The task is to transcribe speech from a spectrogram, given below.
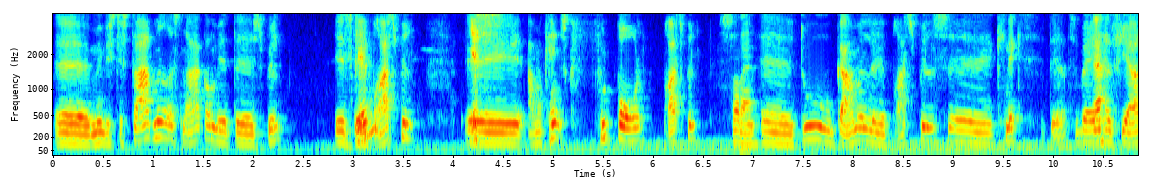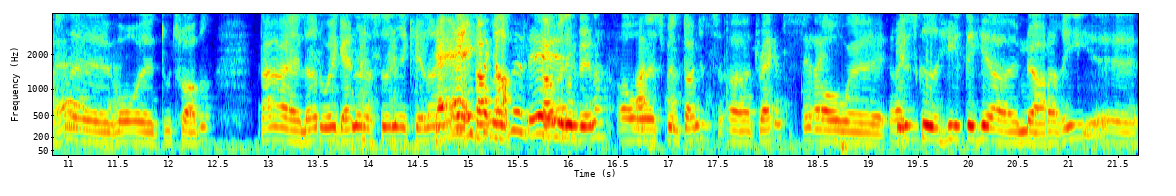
Øh, men vi skal starte med at snakke om et øh, spil. Et Skal øh, brætspil. Yes. Øh, amerikansk football brætspil. Sådan. Øh, du er gammel øh, brætspilsknægt øh, knægt der tilbage Ja. i 70'erne, Ja, ja, ja. øh, hvor øh, du toppede. Der øh, lavede du ikke andet end at sidde nede i kælderen er øh, ikke så sammen, gammel, med, det- sammen med dine venner og Nej. øh, spille Dungeons og Dragons. Det er rigtigt. og øh, elskede hele det her nørderi, øh,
